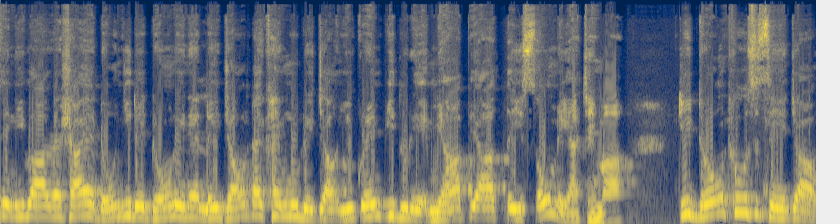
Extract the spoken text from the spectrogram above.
စဉ်ဒီပါရုရှားရဲ့ဒုံးကြီးတွေဒရုန်းတွေနဲ့လေကြောင်းတိုက်ခိုက်မှုတွေကြောင့်ယူကရိန်းပြည်သူတွေအများအပြားသေဆုံးနေရချိန်မှာဒီဒရုန်းထိုးစစ်ဆင်ကြောင့်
